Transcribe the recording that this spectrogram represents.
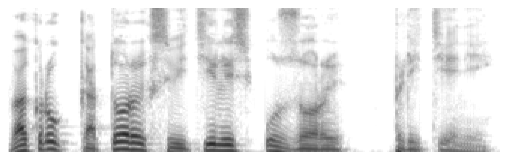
вокруг которых светились узоры плетений.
